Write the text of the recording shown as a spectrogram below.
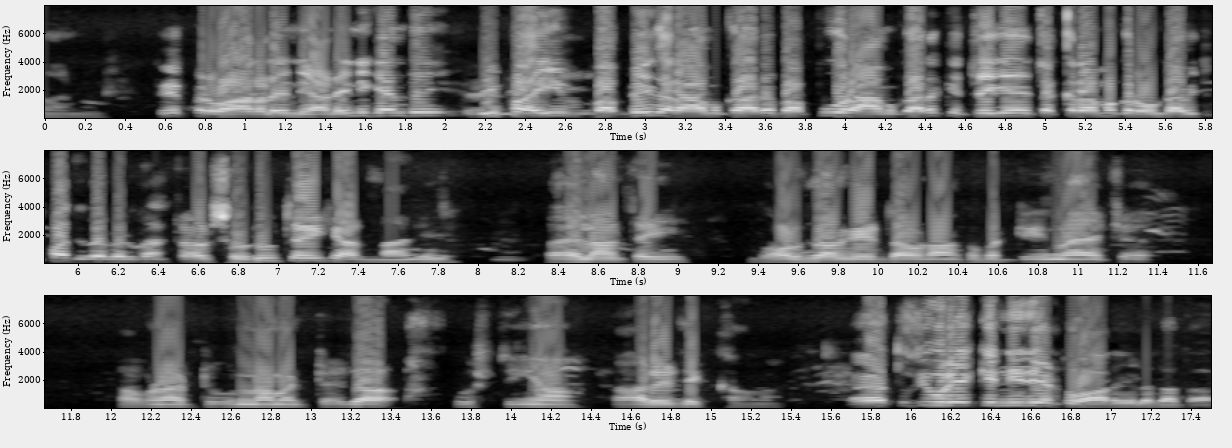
ਹਾਂਜੀ। ਤੇ ਪਰਿਵਾਰ ਵਾਲੇ ਨਿਆਣੇ ਨਹੀਂ ਕਹਿੰਦੇ? ਵੀ ਭਾਈ ਬਾਬੇ ਆਰਾਮ ਕਰ ਬਾਪੂ ਆਰਾਮ ਕਰ ਕਿੱਥੇ ਗਏ? ਚੱਕਰਾਂ ਮੈਂ ਗਰਾਊਂਡਾਂ ਵਿੱਚ ਭੱਜਦਾ ਫਿਰਦਾ। ਮੈਂ ਤਾਂ ਸ਼ੁਰੂ ਤੋਂ ਹੀ ਚੱਲਦਾ ਜੀ। ਪਹਿਲਾਂ ਤੇ ਹੀ ਬੋਲਦਾਂਗੇ ਦੌੜਾਂ ਕਬੱਡੀ ਮੈਚ ਆਪਣਾ ਟੂਰਨਾਮੈਂਟ ਦਾ ਕੁਸ਼ਤੀਆਂ ਸਾਰੇ ਦੇਖਾਂ ਮੈਂ। ਅਹ ਤੁਸੀਂ ਉਰੇ ਕਿੰਨੀ ਦੇਰ ਤੋਂ ਆ ਰਹੇ ਹੋ ਲਗਾਤਾਰ?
